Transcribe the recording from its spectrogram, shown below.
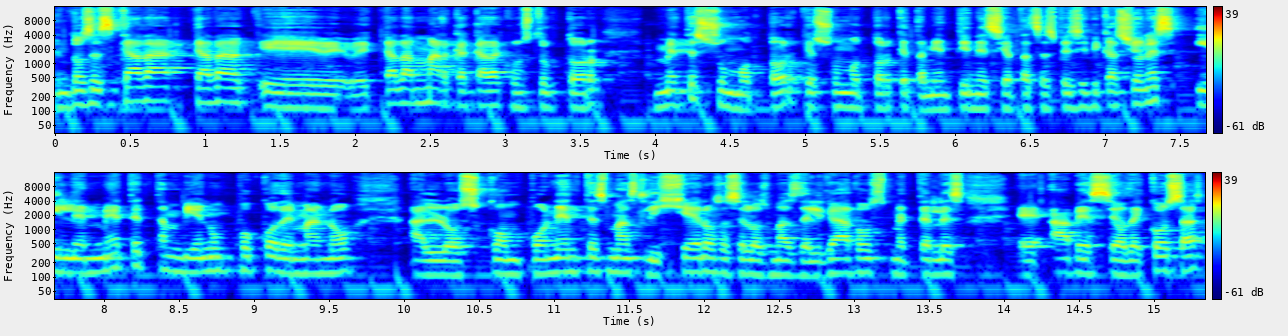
Entonces, cada, cada, eh, cada marca, cada constructor mete su motor, que es un motor que también tiene ciertas especificaciones, y le mete también un poco de mano a los componentes más ligeros, hacerlos más delgados, meterles eh, A, B, C o de cosas.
